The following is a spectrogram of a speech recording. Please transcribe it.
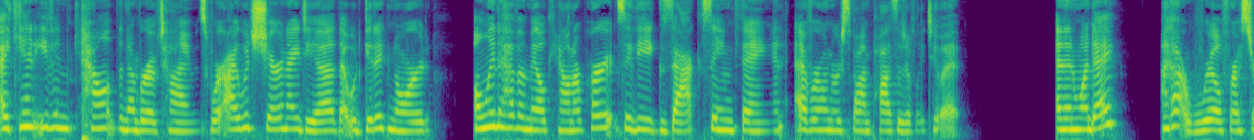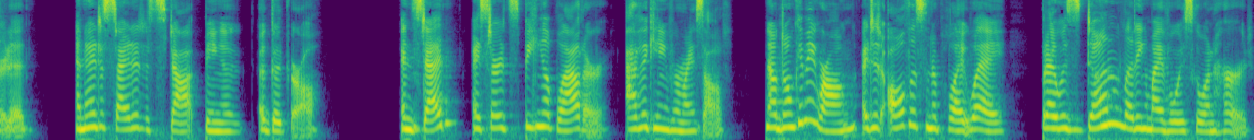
I can't even count the number of times where I would share an idea that would get ignored only to have a male counterpart say the exact same thing and everyone respond positively to it. And then one day, I got real frustrated and I decided to stop being a, a good girl. Instead, I started speaking up louder, advocating for myself, now, don't get me wrong, I did all this in a polite way, but I was done letting my voice go unheard.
